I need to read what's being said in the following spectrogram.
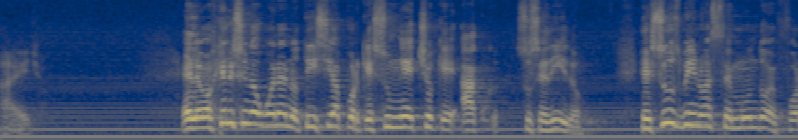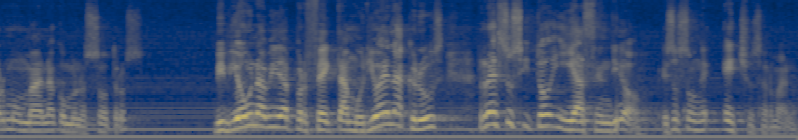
a ello. El Evangelio es una buena noticia porque es un hecho que ha sucedido. Jesús vino a este mundo en forma humana como nosotros vivió una vida perfecta, murió en la cruz, resucitó y ascendió. Esos son hechos, hermanos.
